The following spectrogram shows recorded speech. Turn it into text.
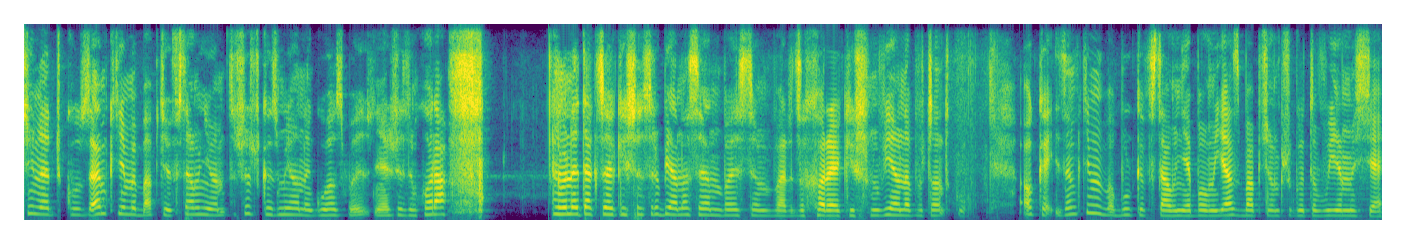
odcineczku zamkniemy babcię w saunie. Mam troszeczkę zmieniony głos, bo nie jeszcze jestem chora. Będę tak co jakiś czas robiła na sam, bo jestem bardzo chora, jak już mówiłam na początku. Okej, zamkniemy babulkę w saunie, bo ja z babcią przygotowujemy się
